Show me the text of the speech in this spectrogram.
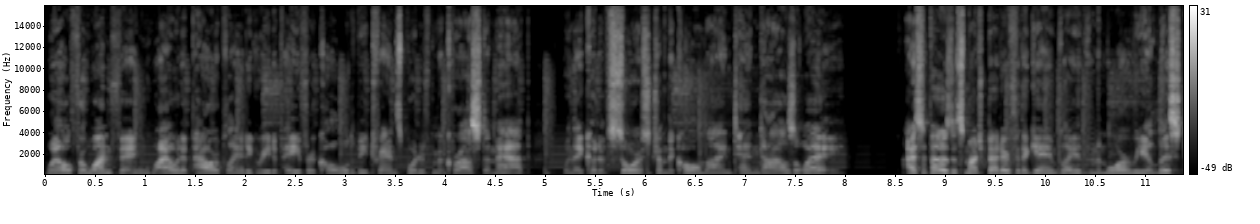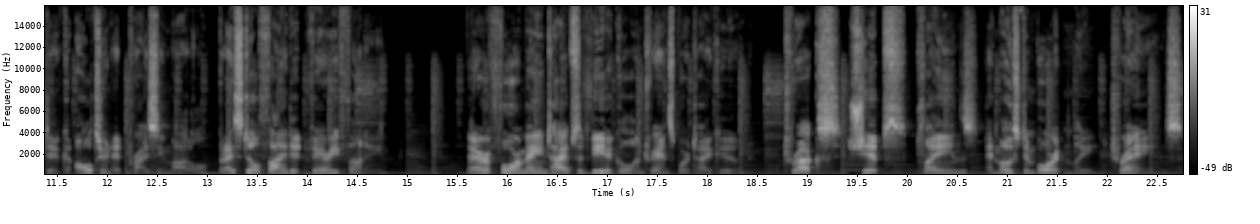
Well, for one thing, why would a power plant agree to pay for coal to be transported from across the map when they could have sourced from the coal mine 10 tiles away? I suppose it's much better for the gameplay than the more realistic, alternate pricing model, but I still find it very funny. There are four main types of vehicle in Transport Tycoon. Trucks, ships, planes, and most importantly, trains.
